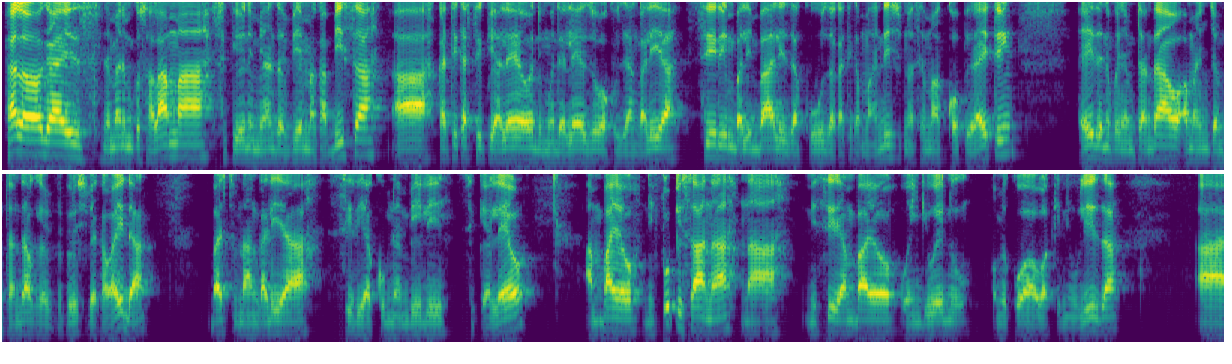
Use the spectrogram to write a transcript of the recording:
hello guys. Namani mko salama. Siku hiyo nimeanza vyema kabisa. Uh, katika siku ya leo ni mwendelezo wa kuziangalia siri mbalimbali mbali za kuuza katika maandishi. Tunasema copywriting. Eidha ni kwenye mtandao ama nje ya mtandao kwa vipeperushi vya kawaida basi tunaangalia siri ya kumi na mbili siku ya leo ambayo ni fupi sana na ni siri ambayo wengi wenu wamekuwa wakiniuliza. Uh,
